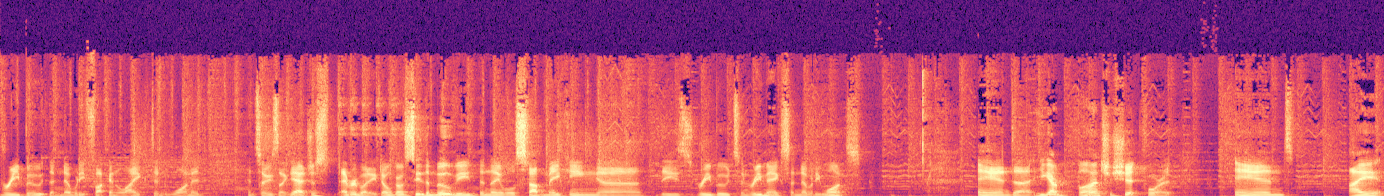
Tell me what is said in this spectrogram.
re- reboot that nobody fucking liked and wanted. And so he's like, yeah, just everybody, don't go see the movie. Then they will stop making uh, these reboots and remakes that nobody wants. And uh, he got a bunch of shit for it. And I,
